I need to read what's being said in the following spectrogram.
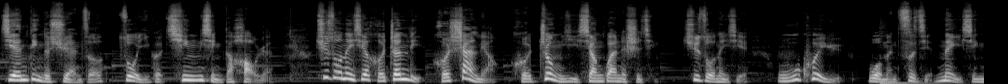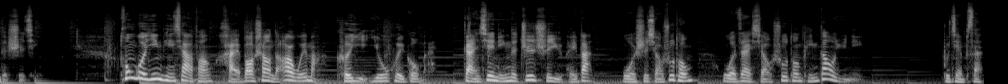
坚定的选择做一个清醒的好人，去做那些和真理、和善良、和正义相关的事情，去做那些无愧于我们自己内心的事情。通过音频下方海报上的二维码可以优惠购买。感谢您的支持与陪伴，我是小书童，我在小书童频道与您不见不散。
